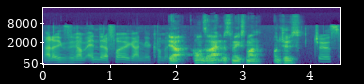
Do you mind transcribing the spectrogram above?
Allerdings sind wir am Ende der Folge angekommen. Ja, hauen Sie rein, bis zum nächsten Mal. Und tschüss. Tschüss.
